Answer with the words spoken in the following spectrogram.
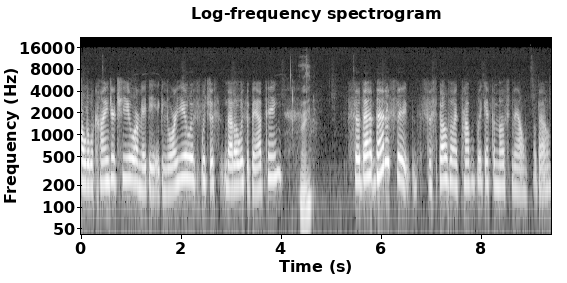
a little kinder to you or maybe ignore you, if, which is not always a bad thing. Right. So that that is the the spell that I probably get the most mail about.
